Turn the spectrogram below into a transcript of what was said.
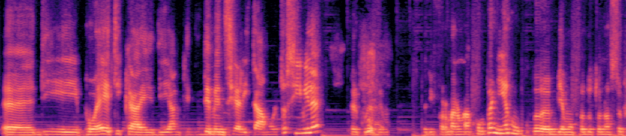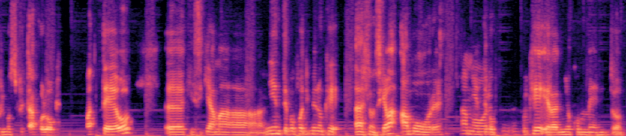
eh, di poetica e di anche di demenzialità molto simile, per cui abbiamo deciso di formare una compagnia con cui abbiamo prodotto il nostro primo spettacolo Matteo, eh, che si chiama niente poco di meno che, eh, no, si chiama Amore, Amore. Che era il mio commento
